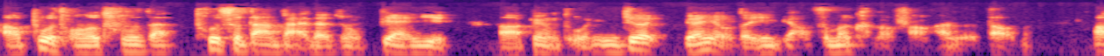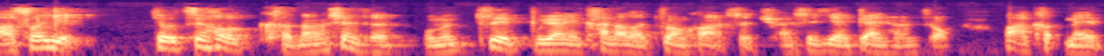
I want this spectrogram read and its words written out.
啊不同的突刺蛋突刺蛋白的这种变异啊病毒，你这原有的疫苗怎么可能防范得到呢？啊，所以。就最后可能甚至我们最不愿意看到的状况是，全世界变成这种哇，可每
